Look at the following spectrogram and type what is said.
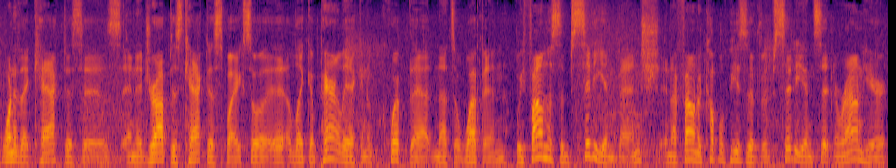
one of the cactuses, and it dropped his cactus spike, so it, like apparently I can equip that, and that's a weapon. We found this obsidian bench, and I found a couple pieces of obsidian sitting around here,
